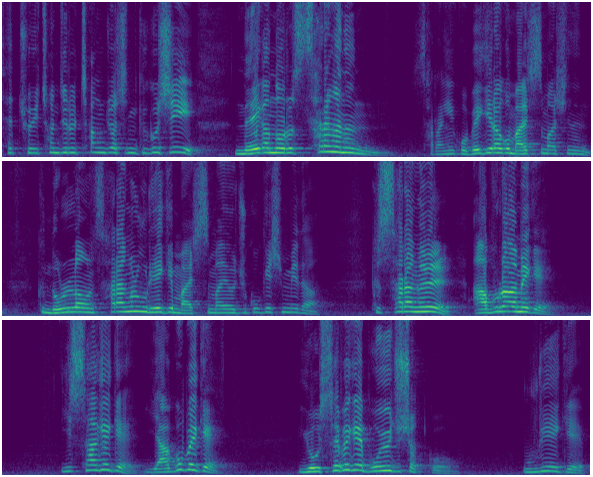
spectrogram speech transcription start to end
태초에 천지를 창조하신 그것이 내가 너를 사랑하는 사랑의 고백이라고 말씀하시는 그 놀라운 사랑을 우리에게 말씀하여 주고 계십니다. 그 사랑을 아브라함에게 이삭에게, 야곱에게, 요셉에게 보여주셨고 우리에게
